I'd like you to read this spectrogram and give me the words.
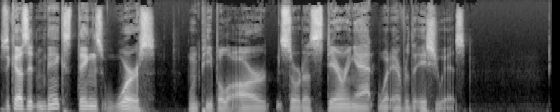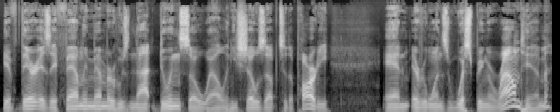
is because it makes things worse when people are sort of staring at whatever the issue is. If there is a family member who's not doing so well and he shows up to the party and everyone's whispering around him,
